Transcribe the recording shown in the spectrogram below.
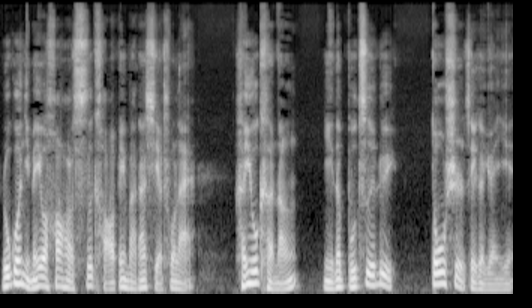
如果你没有好好思考并把它写出来，很有可能你的不自律。都是这个原因。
